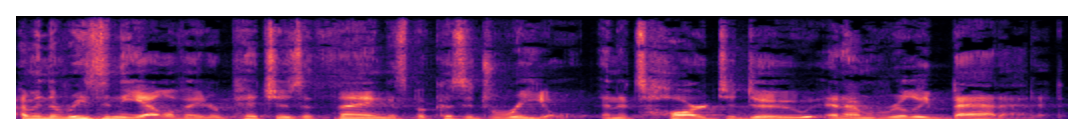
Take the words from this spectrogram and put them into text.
I mean, the reason the elevator pitch is a thing is because it's real and it's hard to do, and I'm really bad at it.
